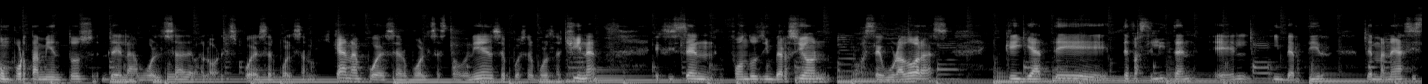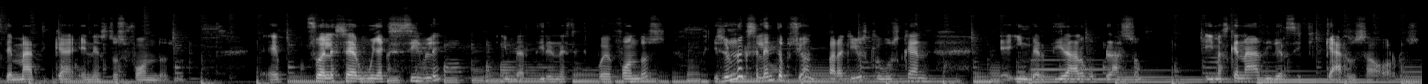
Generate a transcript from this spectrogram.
comportamientos de la bolsa de valores. Puede ser bolsa mexicana, puede ser bolsa estadounidense, puede ser bolsa china. Existen fondos de inversión o aseguradoras que ya te, facilitan el invertir de manera sistemática en estos fondos. Eh, suele ser muy accesible invertir en este tipo de fondos y son una excelente opción para aquellos que buscan eh, invertir a largo plazo y más que nada diversificar sus ahorros.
